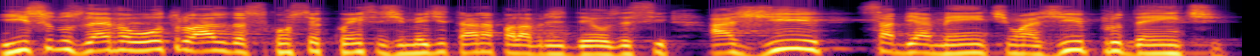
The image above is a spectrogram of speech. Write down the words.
E isso nos leva ao outro lado das consequências de meditar na palavra de Deus, esse agir sabiamente, um agir prudente.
